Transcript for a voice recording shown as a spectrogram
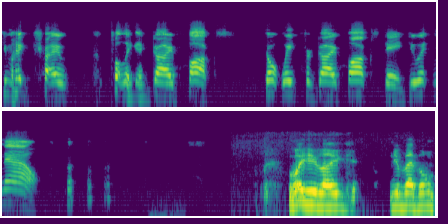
you might try pulling a Guy Fawkes. Don't wait for Guy Fawkes Day. Do it now. what are you like? You rebel?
